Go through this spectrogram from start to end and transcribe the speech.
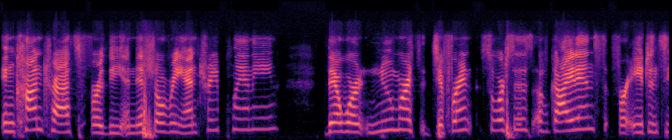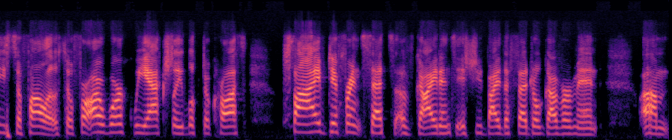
In contrast, for the initial reentry planning, there were numerous different sources of guidance for agencies to follow. So, for our work, we actually looked across five different sets of guidance issued by the federal government um,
